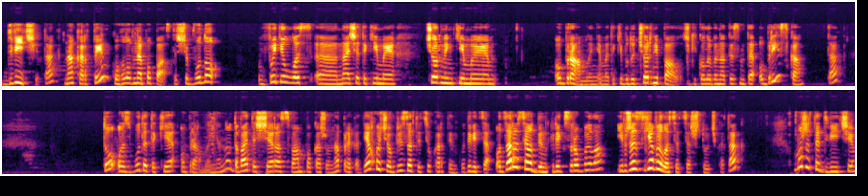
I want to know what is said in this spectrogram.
двічі так, на картинку, головне попасти, щоб воно виділилось, е, наче такими чорненькими обрамленнями, такі будуть чорні палички. Коли ви натиснете обрізка, так, то ось буде таке обрамлення. Ну, давайте ще раз вам покажу. Наприклад, я хочу обрізати цю картинку. Дивіться, от зараз я один клік зробила, і вже з'явилася ця штучка, так? Можете двічі,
